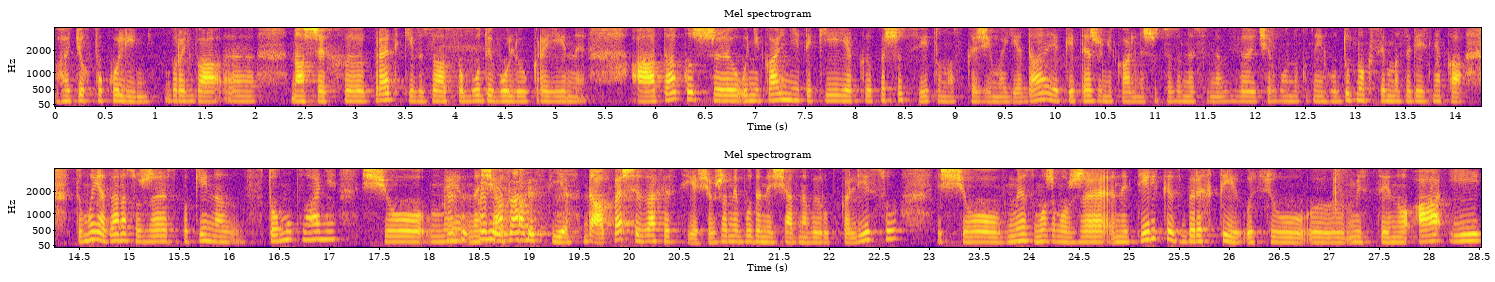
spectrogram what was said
Багатьох поколінь боротьба е, наших е, предків за свободу і волю України. А також е, унікальні такі, як першосвіт у нас, скажімо, є, да, який теж унікальний, що це занесено в Червону книгу, Дуб Максима Залізняка. Тому я зараз уже спокійна в тому плані, що ми нащадкам- захист є. Да, перший захист є, що вже не буде нещадна вирубка лісу, що ми зможемо вже не тільки зберегти оцю е, місцину, а і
